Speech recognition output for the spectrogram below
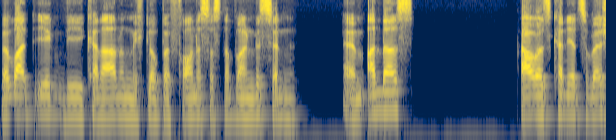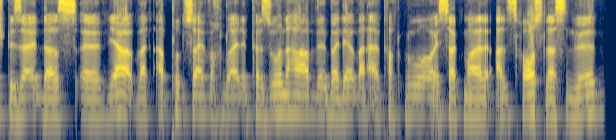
wenn man irgendwie, keine Ahnung, ich glaube, bei Frauen ist das nochmal ein bisschen ähm, anders. Aber es kann ja zum Beispiel sein, dass äh, ja, man ab und zu einfach nur eine Person haben will, bei der man einfach nur, ich sag mal, alles rauslassen will.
